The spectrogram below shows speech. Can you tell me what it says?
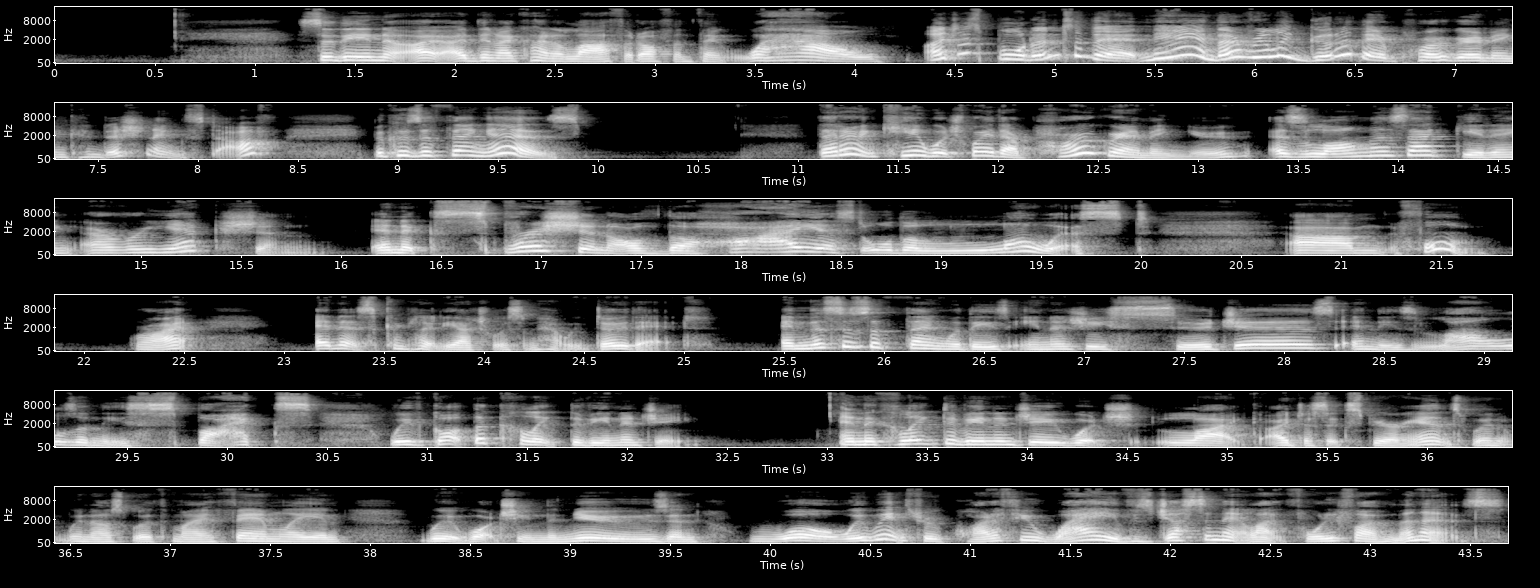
So then I, I then I kind of laugh it off and think, wow, I just bought into that. Man, they're really good at their programming conditioning stuff. Because the thing is, they don't care which way they're programming you as long as they're getting a reaction, an expression of the highest or the lowest um, form, right? And it's completely our choice on how we do that. And this is the thing with these energy surges and these lulls and these spikes. We've got the collective energy. And the collective energy, which like I just experienced when, when I was with my family and we're watching the news and whoa, we went through quite a few waves just in that like 45 minutes.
